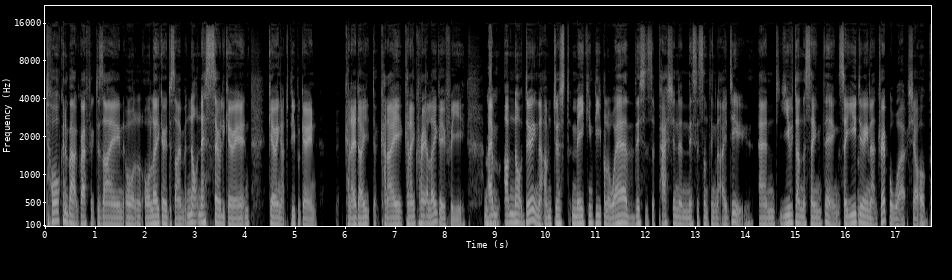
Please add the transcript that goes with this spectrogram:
talking about graphic design or or logo design, but not necessarily going going up to people going, can I can I can I create a logo for you? Mm-hmm. I'm I'm not doing that. I'm just making people aware this is a passion and this is something that I do. And you've done the same thing. So you doing that Dribbble workshop,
